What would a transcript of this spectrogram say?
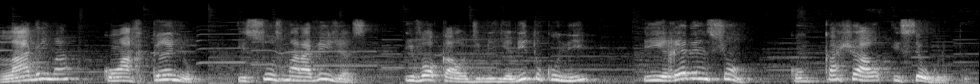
Lágrima, com Arcânio e suas maravilhas, e vocal de Miguelito Cuni, e Redenção, com Cachal e seu grupo.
